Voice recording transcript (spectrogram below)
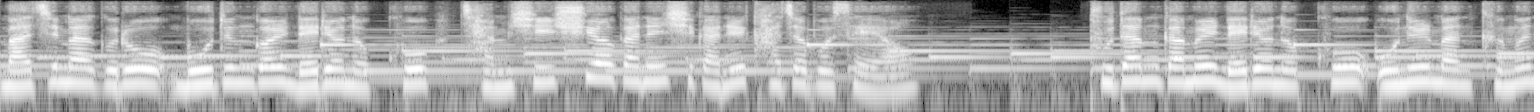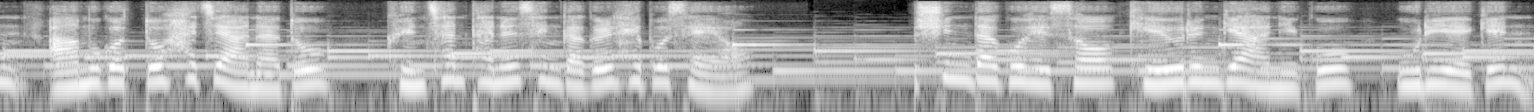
마지막으로 모든 걸 내려놓고 잠시 쉬어가는 시간을 가져보세요. 부담감을 내려놓고 오늘만큼은 아무것도 하지 않아도 괜찮다는 생각을 해보세요. 쉰다고 해서 게으른 게 아니고 우리에겐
